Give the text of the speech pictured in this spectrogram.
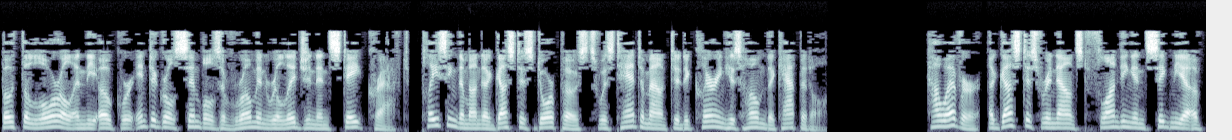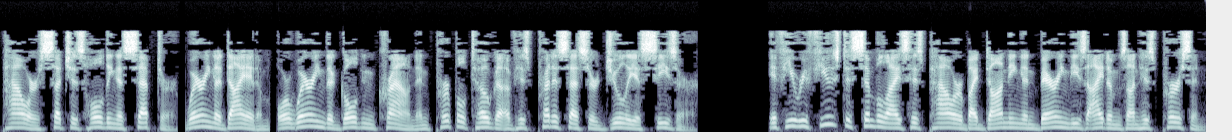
both the laurel and the oak were integral symbols of Roman religion and statecraft. Placing them on Augustus' doorposts was tantamount to declaring his home the capital. However, Augustus renounced flaunting insignia of power such as holding a scepter, wearing a diadem, or wearing the golden crown and purple toga of his predecessor Julius Caesar. If he refused to symbolize his power by donning and bearing these items on his person,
